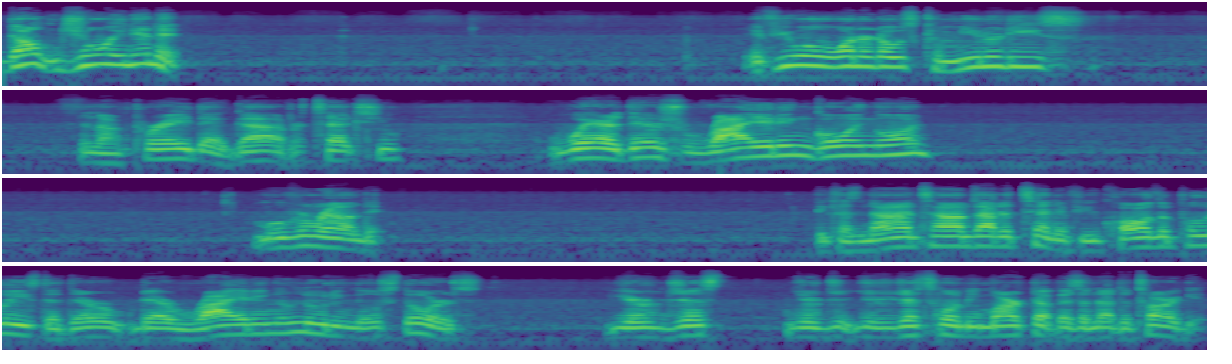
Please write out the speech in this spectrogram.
don't join in it. If you're in one of those communities, and I pray that God protects you, where there's rioting going on, move around it. Because nine times out of ten, if you call the police that they're they're rioting and looting those stores, you're just you're you're just going to be marked up as another target.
